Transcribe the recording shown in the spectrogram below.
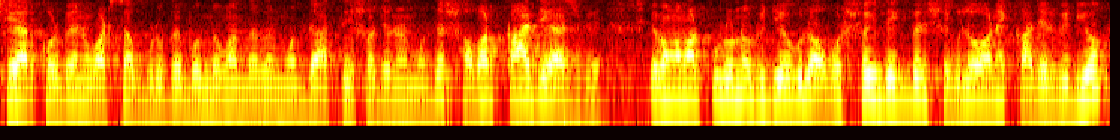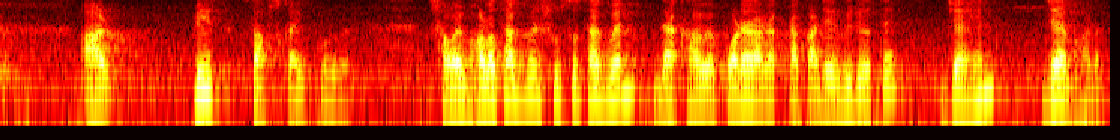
শেয়ার করবেন হোয়াটসঅ্যাপ গ্রুপে বন্ধুবান্ধবের মধ্যে আত্মীয় স্বজনের মধ্যে, সবার কাজে আসবে। এবং আমার পুরনো ভিডিওগুলো অবশ্যই দেখবেন সেগুলো অনেক কাজের ভিডিও আর প্লিজ সাবস্ক্রাইব করবেন। সবাই ভালো থাকবেন, সুস্থ থাকবেন। দেখা হবে পরের আর একটা কাজের ভিডিওতে জয় হিন্দ, জয় ভারত।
